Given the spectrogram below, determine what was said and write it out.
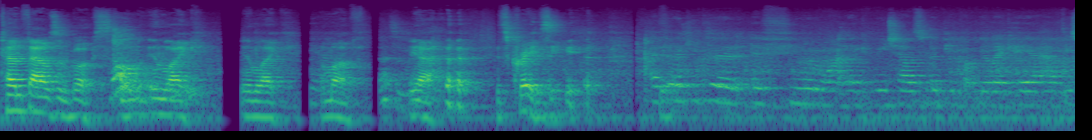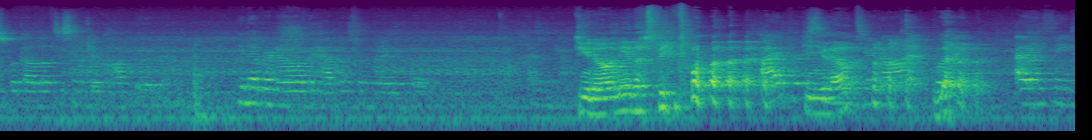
ten thousand books in, in like in like a month. That's amazing. Yeah, it's crazy. I feel like you could, if you would want, like, reach out to the people and be like, hey, I have this book, I'd love to send you a copy. And you never know what could happen from there. But, um, Do you know any of those people? I Can you personally help? do not, No. I don't think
